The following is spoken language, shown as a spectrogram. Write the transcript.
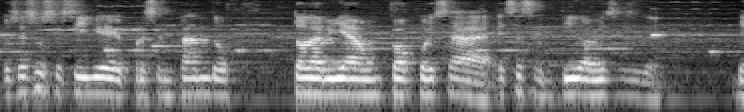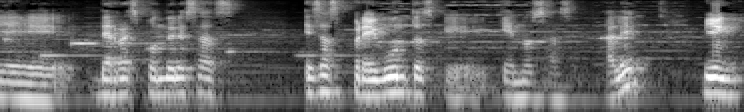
pues eso se sigue presentando todavía un poco esa, ese sentido a veces de, de, responder esas, esas preguntas que, nos hacen. ¿Vale? Bien,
